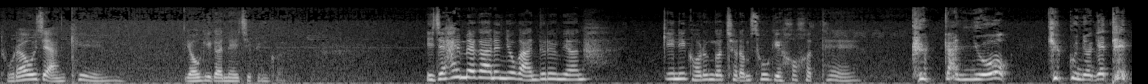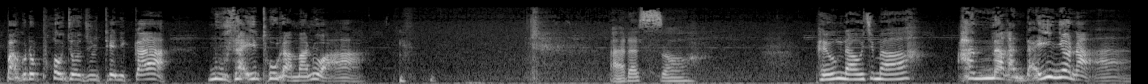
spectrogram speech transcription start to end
돌아오지 않긴. 여기가 내 집인 걸. 이제 할매가 하는 욕 안 들으면 끼니 걸은 것처럼 속이 허헛해. 그깟 욕 귓구녕에 대박으로 퍼줘줄 테니까 무사히 돌아만 와. 알았어. 배웅 나오지 마. 안 나간다 이년아.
